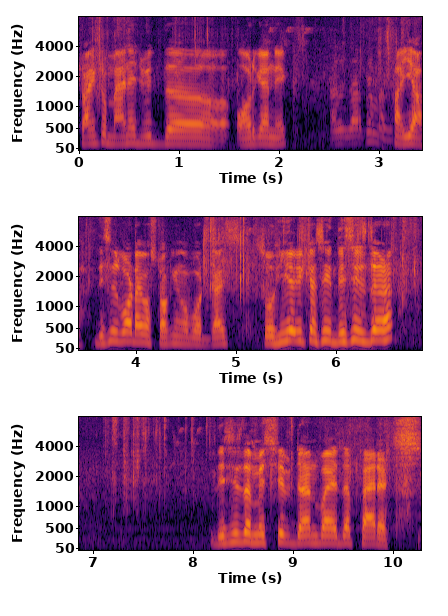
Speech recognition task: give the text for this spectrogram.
trying to manage with the organic. Uh, yeah, this is what I was talking about, guys. So here you can see this is the this is the mischief done by the parrots.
